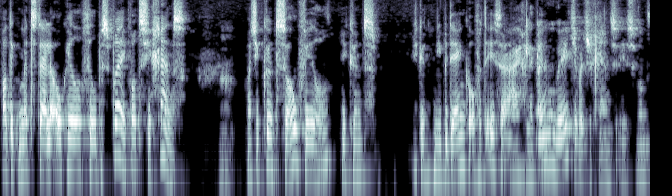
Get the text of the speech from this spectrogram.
wat ik met stellen ook heel veel bespreek. Wat is je grens? Ja. Want je kunt zoveel. Je kunt, je kunt niet bedenken of het is er eigenlijk. En Hè? hoe weet je wat je grens is? Want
